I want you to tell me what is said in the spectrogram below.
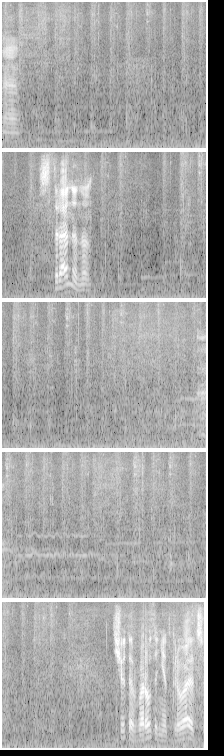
А. Странно, но... Чё-то ворота не открываются.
